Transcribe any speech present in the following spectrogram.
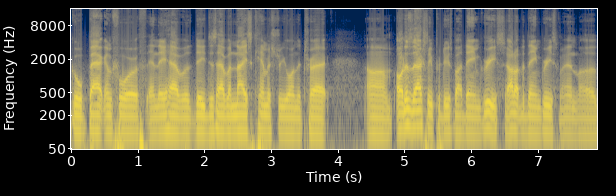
go back and forth, and they have a they just have a nice chemistry on the track. Um, oh, this is actually produced by Dame Grease. Shout out to Dame Grease, man. Uh,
